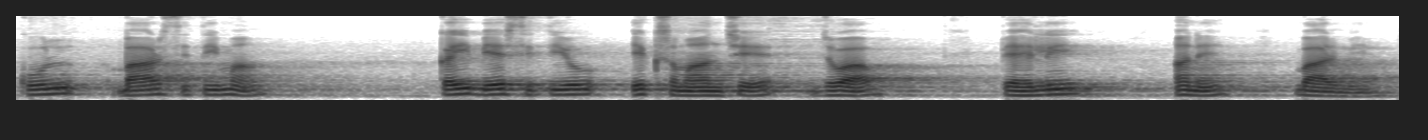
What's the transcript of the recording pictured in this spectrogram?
કુલ બાર સ્થિતિમાં કઈ બે સ્થિતિઓ એક સમાન છે? જવાબ, પહેલી અને બારમી.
